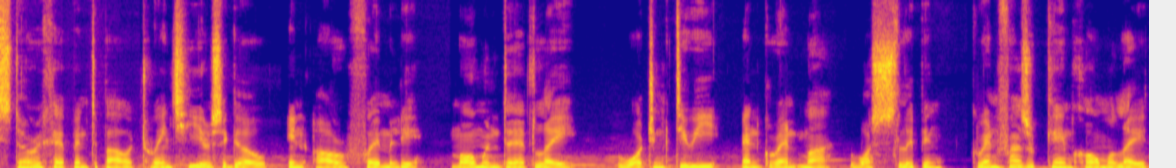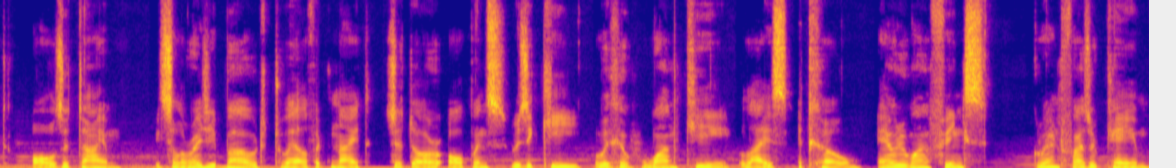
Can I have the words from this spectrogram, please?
story happened about 20 years ago in our family. Mom and dad lay watching TV and grandma was sleeping. Grandfather came home late all the time. It's already about 12 at night. The door opens with a key. We have one key lies at home. Everyone thinks grandfather came,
